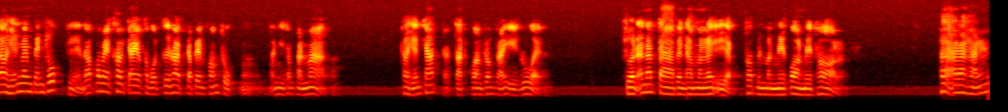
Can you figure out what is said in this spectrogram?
เราเห็นมันเป็นทุกข์เราก็ไม่เข้าใจขบคืนว่าจะเป็นของสุข อันนี้สำคัญมาก ถ้าเห็นชัด ตัดความสงสัยอีกด้วยส่วนอนัตตาเป็นธรรมละเอียดเพราะเป็นมันมีก้อนมีท่อ ระอรหันต์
